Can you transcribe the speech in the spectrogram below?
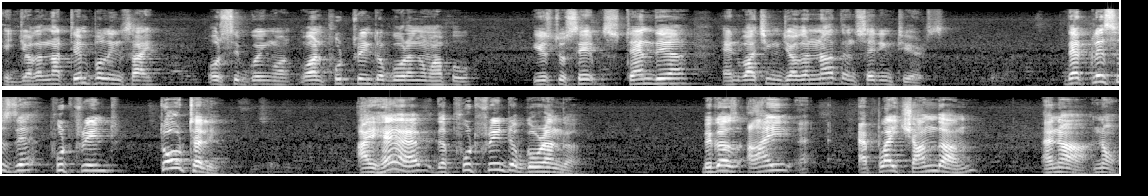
in Jagannath temple inside, worship going on. One footprint of Gauranga Mahaprabhu used to say, stand there and watching Jagannath and shedding tears. That place is there, footprint, totally. I have the footprint of Gauranga. Because I apply chandan, and uh, no,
